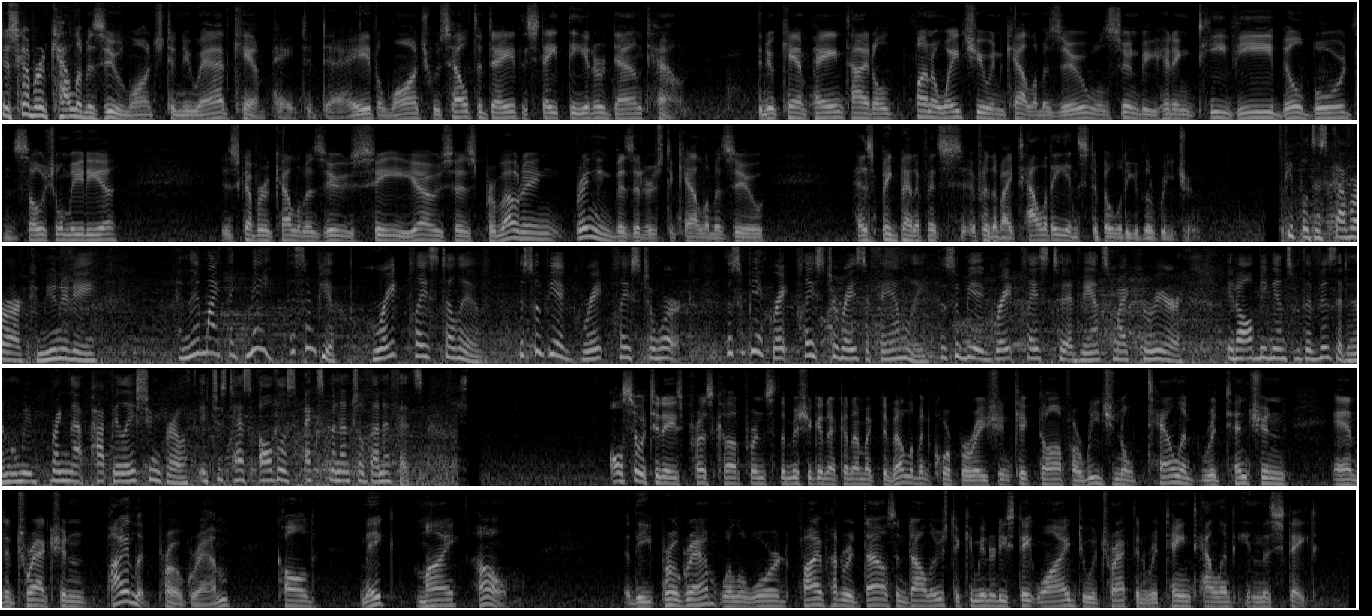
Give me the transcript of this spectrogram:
Discover Kalamazoo launched a new ad campaign today. The launch was held today at the State Theater downtown. The new campaign titled Fun Awaits You in Kalamazoo will soon be hitting TV, billboards, and social media. Discover Kalamazoo's CEO says promoting, bringing visitors to Kalamazoo has big benefits for the vitality and stability of the region. People discover our community and they might think, me, this would be a great place to live. This would be a great place to work. This would be a great place to raise a family. This would be a great place to advance my career. It all begins with a visit, and when we bring that population growth, it just has all those exponential benefits. Also at today's press conference, the Michigan Economic Development Corporation kicked off a regional talent retention and attraction pilot program called Make My Home. The program will award $500,000 to communities statewide to attract and retain talent in the state.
